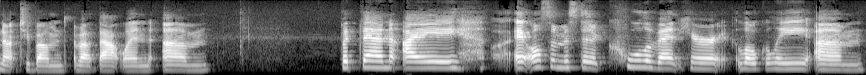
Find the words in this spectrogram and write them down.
not too bummed about that one. Um, but then I I also missed a cool event here locally um,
